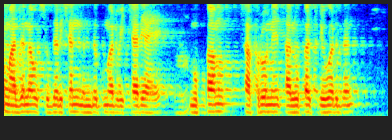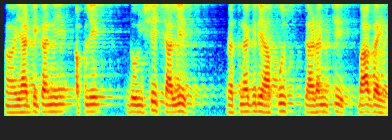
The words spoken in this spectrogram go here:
माझं नाव सुदर्शन नंदकुमार विचारे आहे. मुक्काम साक्रोने तालुका श्रीवर्धन. ह्या ठिकाणी आपले दोनशे चाळीस रत्नागिरी हापूस झाडांची बाग आहे.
